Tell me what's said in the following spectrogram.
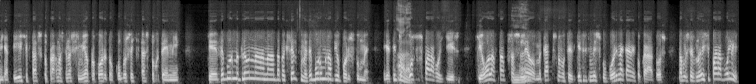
γιατί έχει φτάσει το πράγμα σε ένα σημείο απροχώρητο. Ο κόμπος έχει φτάσει στο χτένι και δεν μπορούμε πλέον να, να ανταπεξέλθουμε, δεν μπορούμε να βιοποριστούμε. Γιατί το κόστος παραγωγής και όλα αυτά που σας ναι. λέω με κάποιες νομοθετικές ρυθμίσεις που μπορεί να κάνει το κράτος θα μας ευνοήσει πάρα πολύ.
